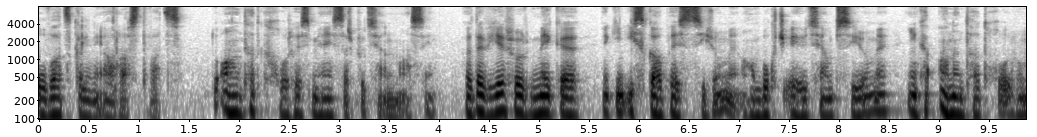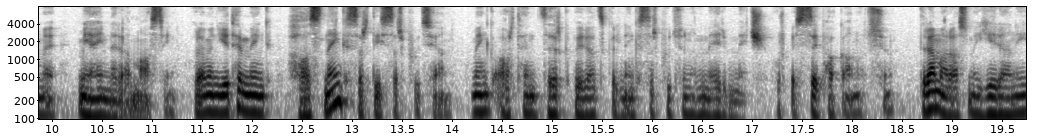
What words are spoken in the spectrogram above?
ուղված կլինի առ Աստված։ Դու անընդհատ կխորհես միայն սրբության մասին որտեվ երբ որ մեկը մեկին իսկապես սիրում է, ամբողջ էությամբ սիրում է, ինքը անընդհատ խորհում է միայն նրա մասին։ Ուրեմն եթե մենք հասնենք սրտի սրբության, մենք արդեն ձեռք բերած կլինենք սրբությունը մեր մեջ, որպես սեփականություն։ Դրա համար ասում է Երանի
